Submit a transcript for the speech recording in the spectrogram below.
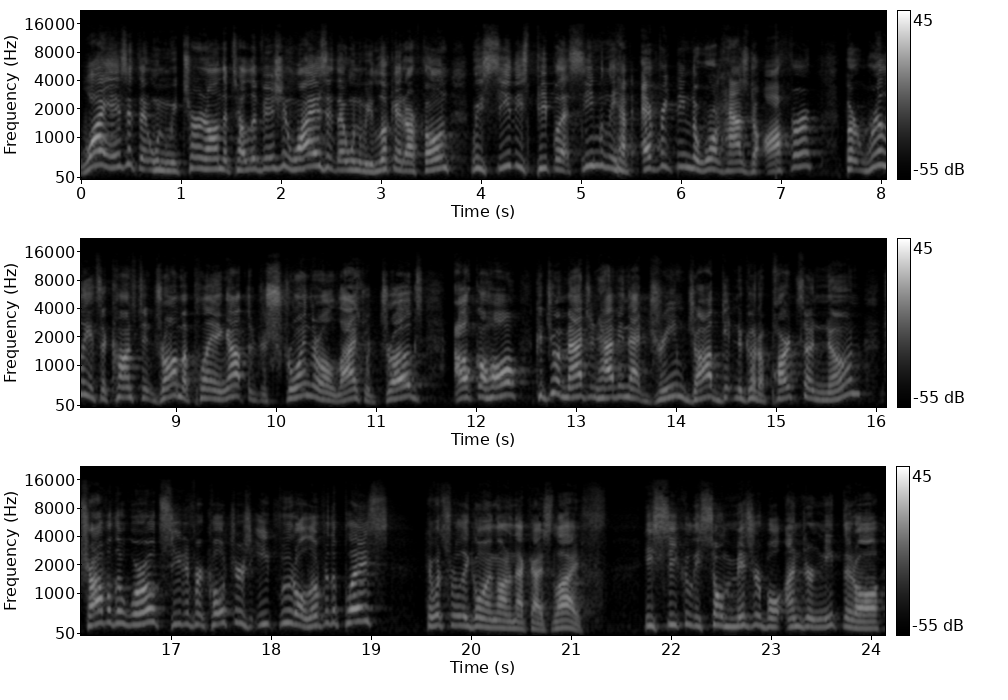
Why is it that when we turn on the television, why is it that when we look at our phone, we see these people that seemingly have everything the world has to offer, but really it's a constant drama playing out? They're destroying their own lives with drugs, alcohol. Could you imagine having that dream job, getting to go to parts unknown, travel the world, see different cultures, eat food all over the place? Hey, what's really going on in that guy's life? He's secretly so miserable underneath it all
